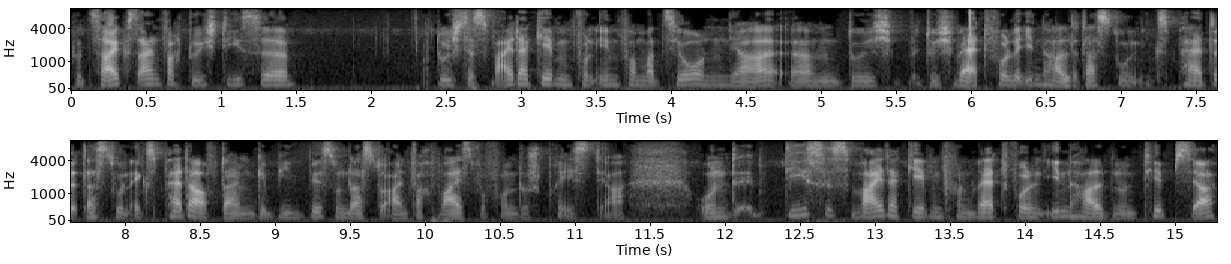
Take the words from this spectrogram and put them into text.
du zeigst einfach durch diese durch das Weitergeben von Informationen, ja, ähm, durch, durch wertvolle Inhalte, dass du ein Experte, dass du ein Experte auf deinem Gebiet bist und dass du einfach weißt, wovon du sprichst, ja. Und dieses Weitergeben von wertvollen Inhalten und Tipps, ja,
